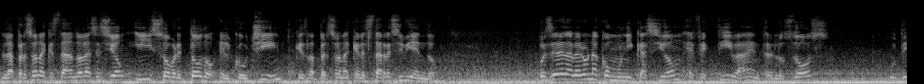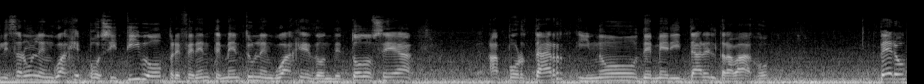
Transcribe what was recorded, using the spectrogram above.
la persona que está dando la sesión y sobre todo el coachee, que es la persona que le está recibiendo, pues debe de haber una comunicación efectiva entre los dos, utilizar un lenguaje positivo, preferentemente un lenguaje donde todo sea aportar y no demeritar el trabajo, pero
